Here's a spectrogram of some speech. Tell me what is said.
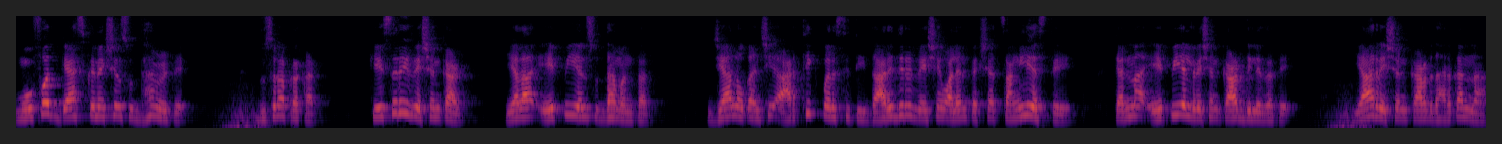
मोफत गॅस कनेक्शन सुद्धा मिळते. दुसरा प्रकार केसरी रेशन कार्ड याला ए पी एल सुद्धा म्हणतात. ज्या लोकांची आर्थिक परिस्थिती दारिद्र्य रेषेवाल्यांपेक्षा चांगली असते त्यांना A P L ration card दिले जाते. या रेशन कार्ड धारकांना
